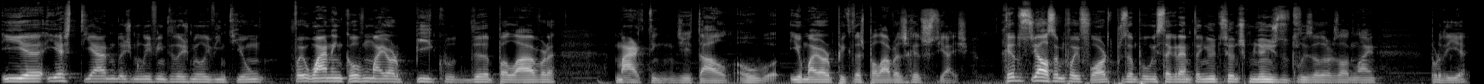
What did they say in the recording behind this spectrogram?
E, uh, este ano, 2020 e 2021, foi o ano em que houve o maior pico da palavra marketing digital ou, e o maior pico das palavras redes sociais. Rede social sempre foi forte, por exemplo, o Instagram tem 800 milhões de utilizadores online por dia,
